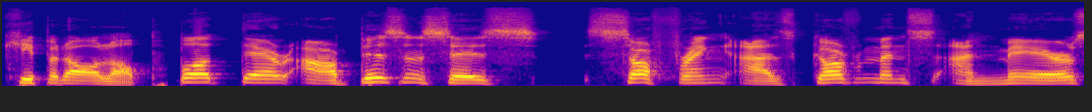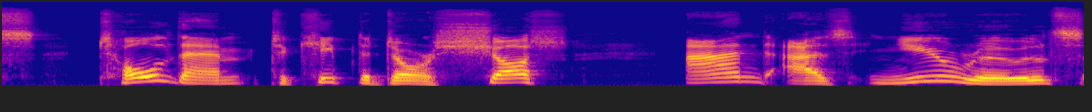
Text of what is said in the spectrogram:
Keep it all up. But there are businesses suffering as governments and mayors told them to keep the doors shut and as new rules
